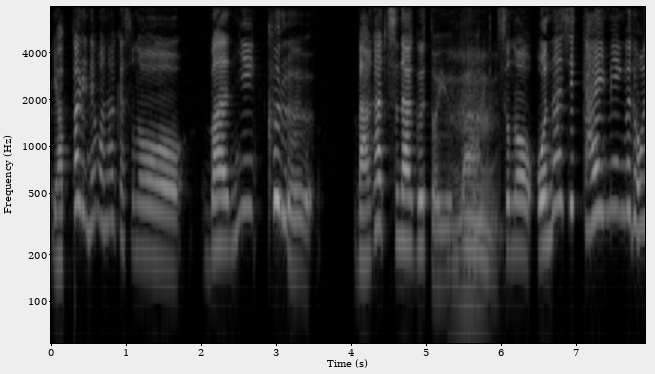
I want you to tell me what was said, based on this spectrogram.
て。やっぱりでもなんかその場に来る場がつなぐというか、うんその同じタイミングで同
